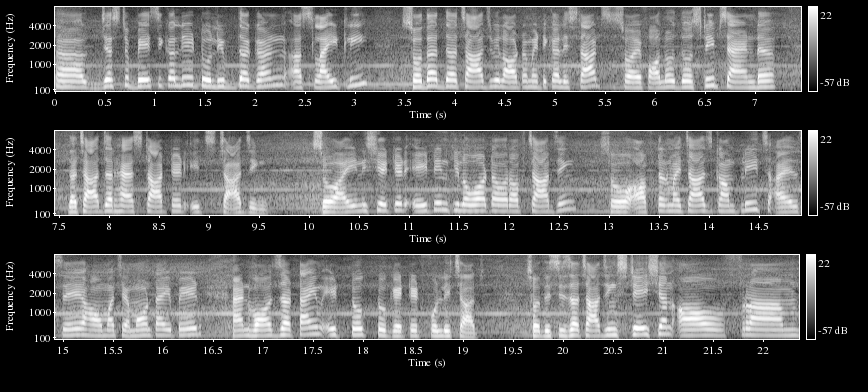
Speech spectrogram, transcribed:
uh, just basically to lift the gun uh, slightly so that the charge will automatically starts so i followed those tips and uh, the charger has started its charging. So i initiated 18 kilowatt hour of charging. So after my charge completes i'll say how much amount i paid and what's the time it took to get it fully charged. So this is a charging station of from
